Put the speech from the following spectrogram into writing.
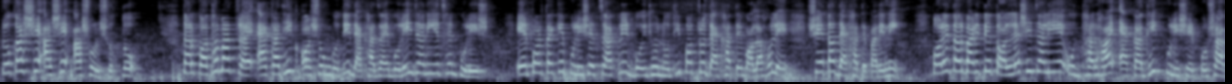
প্রকাশ্যে আসে আসল সত্য। তার কথাবার্তায় একাধিক অসঙ্গতি দেখা যায় বলেই জানিয়েছেন পুলিশ। এরপর তাকে পুলিশের চাকরির বৈধ নথিপত্র দেখাতে বলা হলে সে তা দেখাতে পারেনি। পরে তার বাড়িতে তল্লাশি চালিয়ে উদ্ধার হয় একাধিক পুলিশের পোশাক,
